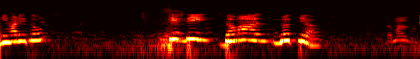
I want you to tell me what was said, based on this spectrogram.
નિહાળીશું. સિદ્ધિ ધમાલ નૃત્ય. તમારું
